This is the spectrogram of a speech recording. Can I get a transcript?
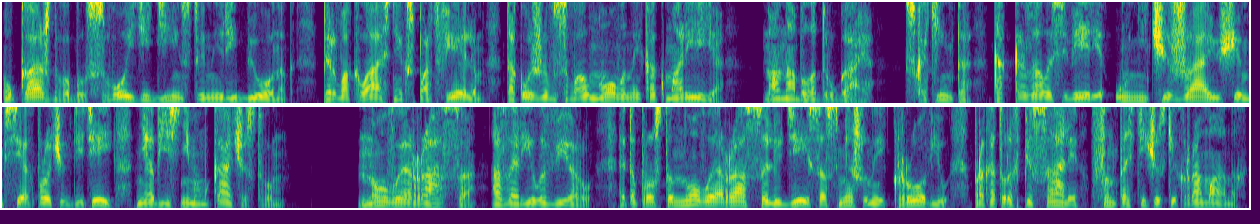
У каждого был свой единственный ребенок, первоклассник с портфелем, такой же взволнованный, как Мария. Но она была другая — с каким-то, как казалось Вере, уничижающим всех прочих детей необъяснимым качеством. Новая раса озарила веру. Это просто новая раса людей со смешанной кровью, про которых писали в фантастических романах.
